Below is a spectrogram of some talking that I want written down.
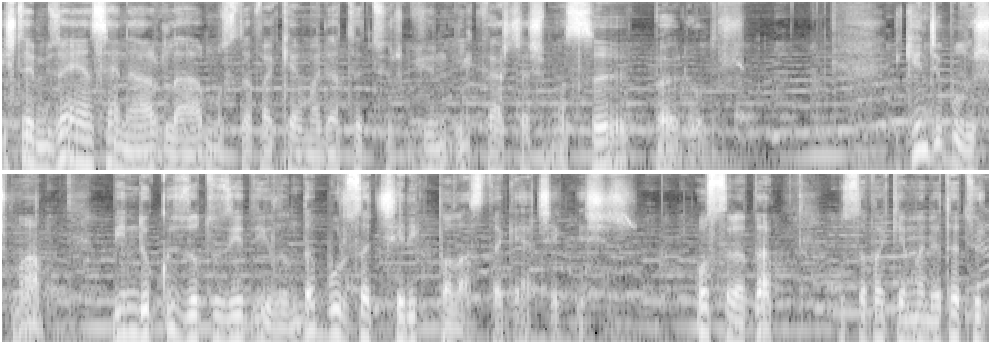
İşte Müzeyyen Senar'la Mustafa Kemal Atatürk'ün ilk karşılaşması böyle olur. İkinci buluşma 1937 yılında Bursa Çelik Palas'ta gerçekleşir. O sırada Mustafa Kemal Atatürk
